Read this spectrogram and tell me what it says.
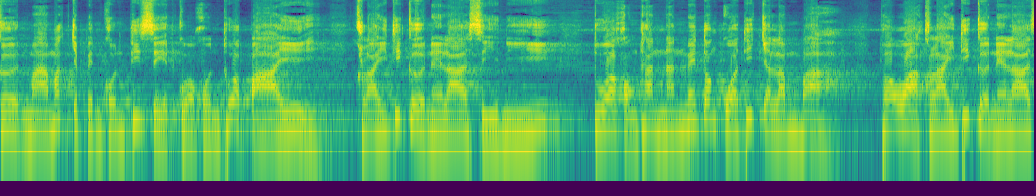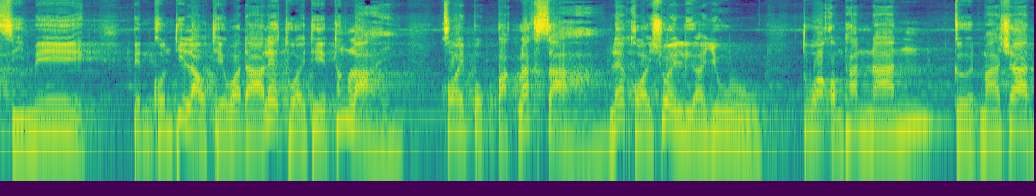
เกิดมามักจะเป็นคนพิเศษกว่าคนทั่วไป ใครที่เกิดในราศีนี้ ตัวของท่านนั้นไม่ต้องกลัวที่จะลำบาก เพราะว่าใครที่เกิดในราศีเมษเป็นคนที่เหล่าเทวดาและถวยเทพทั้งหลาย คอยปกปักรักษาและคอยช่วยเหลืออยู่ ตัวของท่านนั้นเกิดมาชาติ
